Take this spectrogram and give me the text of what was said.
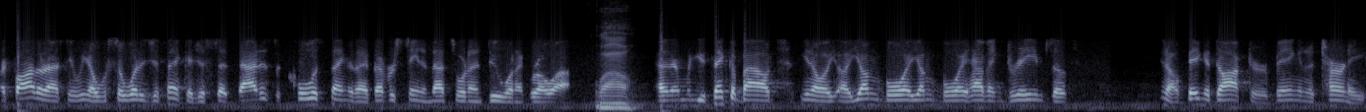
my father asked me, you know, so what did you think? I just said, that is the coolest thing that I've ever seen, and that's what I do when I grow up. Wow. And then when you think about, you know, a, a young boy, young boy having dreams of, you know, being a doctor, being an attorney,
